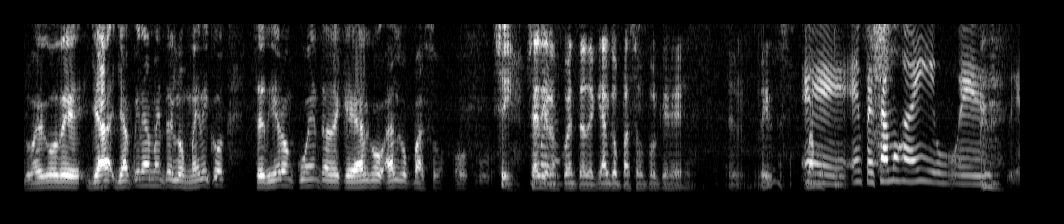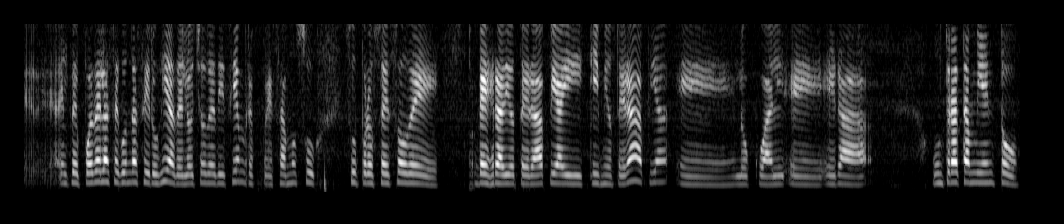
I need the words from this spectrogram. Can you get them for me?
luego de, ya, ya finalmente los médicos se dieron cuenta de que algo, algo pasó? sí, se dieron cuenta de que algo pasó porque eh, empezamos ahí, eh, después de la segunda cirugía del 8 de diciembre, empezamos su, su proceso de, radioterapia y quimioterapia, eh, lo cual era un tratamiento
